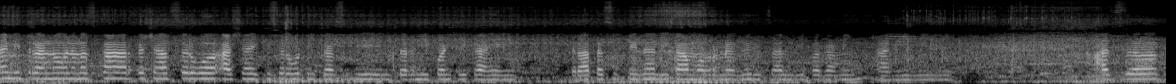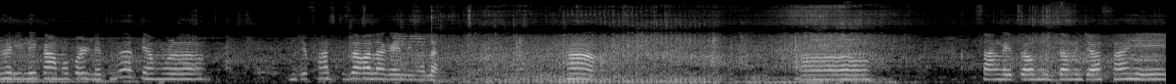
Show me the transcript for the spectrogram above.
हाय मित्रांनो नमस्कार. कशा सर्व? आशा आहे की सर्व ठीक असतील. तर मी पण ठीक आहे. तर आता सुट्टी झाली कामावरनं घरी चालली बघा मी. आणि आज घरी लई कामं पडलेत ना त्यामुळं म्हणजे फास्ट जावं लागायले मला. हां. सांगायचा मुद्दा म्हणजे असा आहे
